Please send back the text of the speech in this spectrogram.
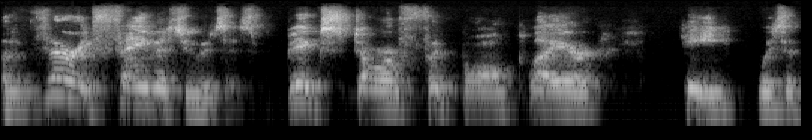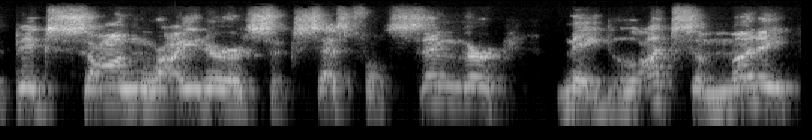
a very famous, he was this big star football player. He was a big songwriter, successful singer made lots of money,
